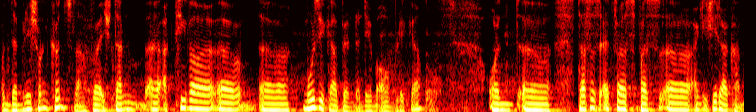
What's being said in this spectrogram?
Und dann bin ich schon ein Künstler, weil ich dann äh, aktiver äh, äh, Musiker bin in dem Augenblick. Ja? Und äh, das ist etwas, was äh, eigentlich jeder kann.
